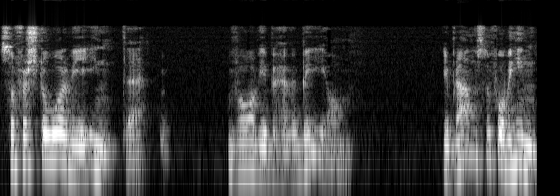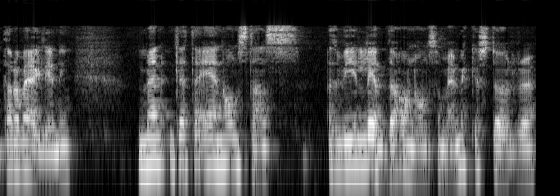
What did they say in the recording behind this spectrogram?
så förstår vi inte vad vi behöver be om. Ibland så får vi hintar och vägledning. Men detta är någonstans, alltså vi är ledda av någon som är mycket större,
